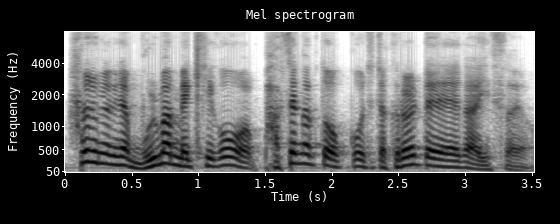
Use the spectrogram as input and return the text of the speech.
하루 종일 그냥 물만 맥히고 밥 생각도 없고 진짜 그럴 때가 있어요.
